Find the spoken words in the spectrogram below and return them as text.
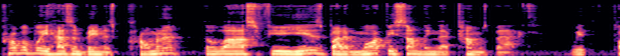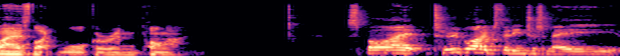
probably hasn't been as prominent the last few years, but it might be something that comes back with players like Walker and Ponga. Spy, two blokes that interest me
